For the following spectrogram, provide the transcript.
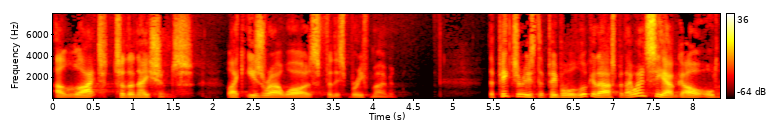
a light to the nations, like Israel was for this brief moment. The picture is that people will look at us, but they won't see our gold,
